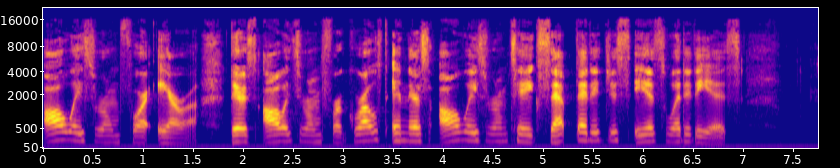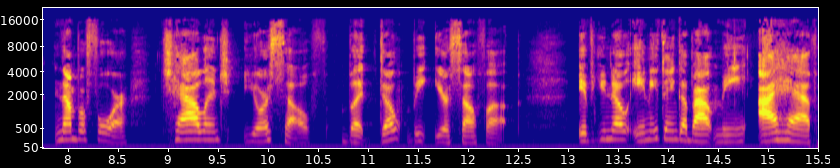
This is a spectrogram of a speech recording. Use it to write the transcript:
always room for error. There's always room for growth, and there's always room to accept that it just is what it is. Number four, challenge yourself, but don't beat yourself up. If you know anything about me, I have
